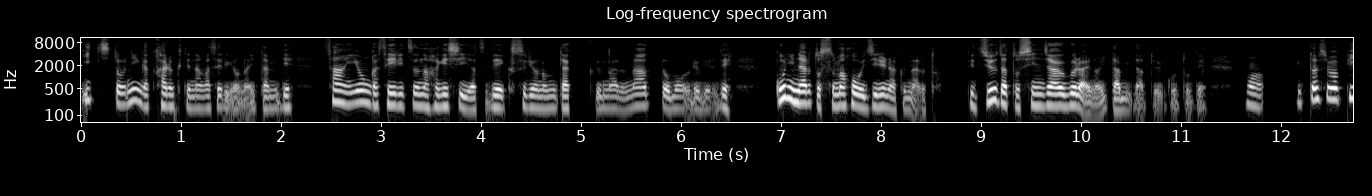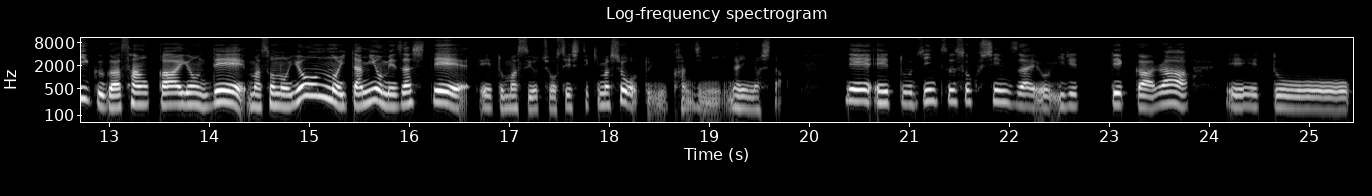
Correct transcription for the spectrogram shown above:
1と2が軽くて流せるような痛みで、3、4が生理痛の激しいやつで薬を飲みたくなるなと思うレベルで、5になるとスマホをいじれなくなると。で、10だと死んじゃうぐらいの痛みだということで、まあ、私はピークが3か4で、まあその4の痛みを目指して、えっ、ー、と、麻酔を調整していきましょうという感じになりました。で、えっ、ー、と、陣痛促進剤を入れてから、えっ、ー、と、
